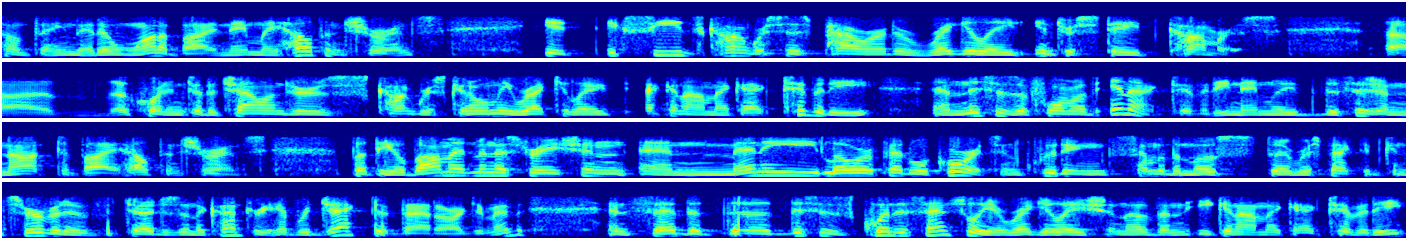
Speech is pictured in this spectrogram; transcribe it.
something they don't want to buy, namely health insurance, it exceeds Congress's power to regulate interstate commerce. Uh, according to the challengers, Congress can only regulate economic activity, and this is a form of inactivity, namely the decision not to buy health insurance. But the Obama administration and many lower federal courts, including some of the most uh, respected conservative judges in the country, have rejected that argument and said that the, this is quintessentially a regulation of an economic activity,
